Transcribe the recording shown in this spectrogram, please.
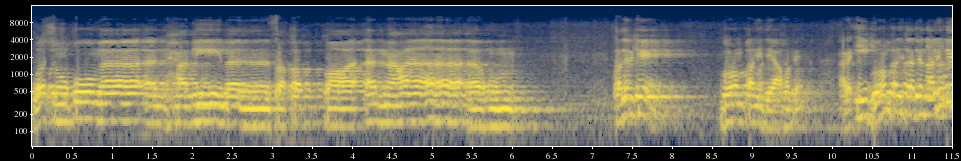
وسقوا ماء حميما فقطع أمعاءهم তাদেরকে গরম পানি দেয়া হবে। আর এই গরম পানি তাদের নালিগুলি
